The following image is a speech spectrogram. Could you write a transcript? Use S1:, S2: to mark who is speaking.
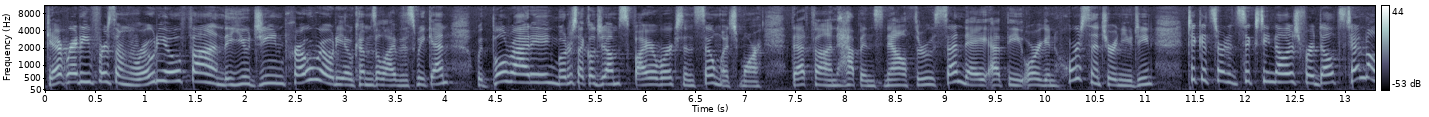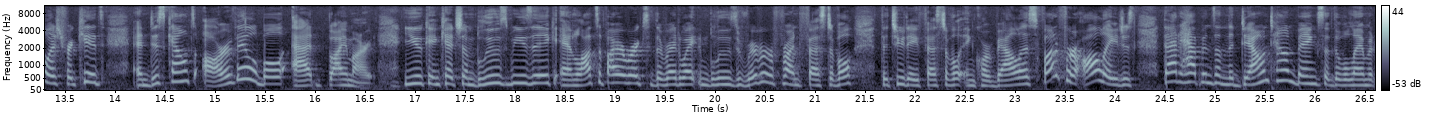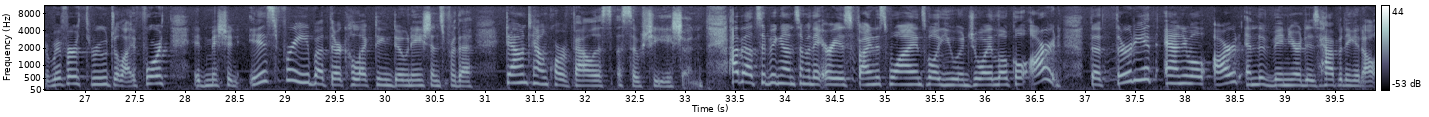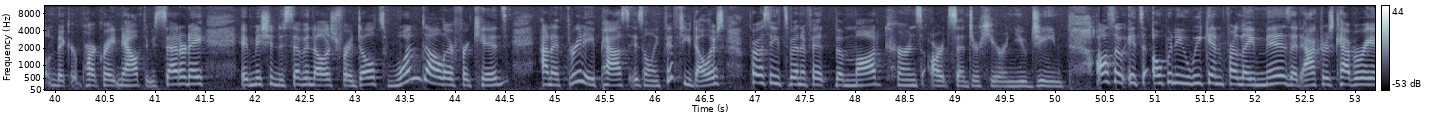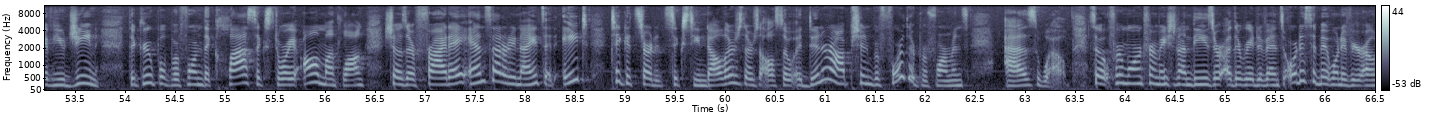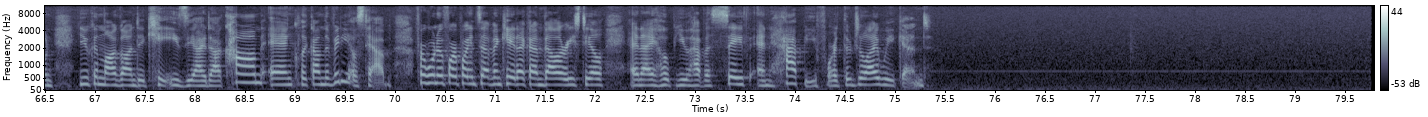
S1: Get ready for some rodeo fun. The Eugene Pro Rodeo comes alive this weekend with bull riding, motorcycle jumps, fireworks, and so much more. That fun happens now through Sunday at the Oregon Horse Center in Eugene. Tickets start at $16 for adults, $10 for kids, and discounts are available at Bi-Mart. You can catch some blues music and lots of fireworks at the Red, White, and Blues Riverfront Festival, the two-day festival in Corvallis. Fun for all ages. That happens on the downtown banks of the Willamette River through July 4th. Admission is free, but they're collecting collecting donations for the Downtown Corvallis Association. How about sipping on some of the area's finest wines while you enjoy local art? The 30th annual Art and the Vineyard is happening at Alton Baker Park right now through Saturday. Admission is $7 for adults, $1 for kids, and a three-day pass is only $50. Proceeds benefit the Maude Kerns Art Center here in Eugene. Also, it's opening weekend for Les Mis at Actors Cabaret of Eugene. The group will perform the classic story all month long. Shows are Friday and Saturday nights at 8. Tickets start at 16 $15. There's also a dinner option before their performance as well. So for more information on these or other great events or to submit one of your own, you can log on to KEZI.com and click on the videos tab. For 104.7 KDUK, I'm Valerie Steele, and I hope you have a safe and happy 4th of July weekend.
